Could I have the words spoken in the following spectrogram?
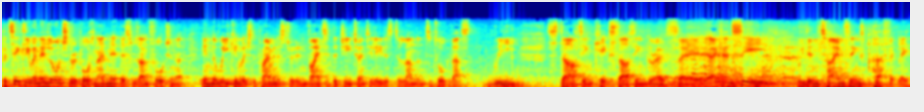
particularly when they launched the report? And I admit this was unfortunate in the week in which the Prime Minister had invited the G20 leaders to London to talk about restarting, kick-starting growth. So I can see we didn't time things perfectly.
